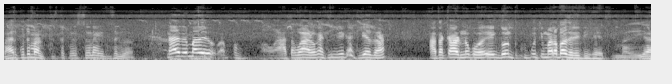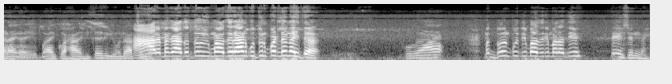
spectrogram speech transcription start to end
बाहेर कुठे मांडतो सगळं सण आहे इथं सगळं. नाही तर मला आता वाळू घातली घातली आता. आता काढ नको एक दोन पुती मला बाजारी ती नाही येडा काय? बायको हा ही तरी घेऊन अरे मग आता तू माझं रान कुठून पडलं नाही तर. पुरा. मग दोन पुती बाजरी मला ती टेन्शन नाही.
